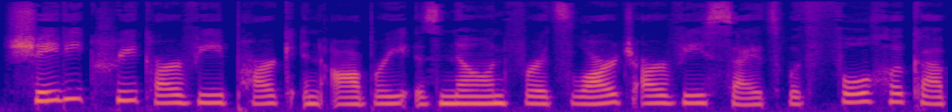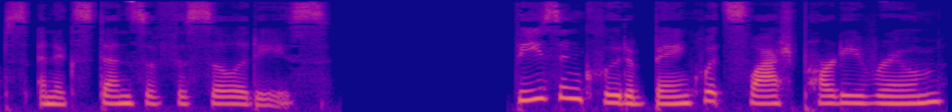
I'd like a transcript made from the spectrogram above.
Shady Creek RV Park in Aubrey is known for its large RV sites with full hookups and extensive facilities. These include a banquet slash party room,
